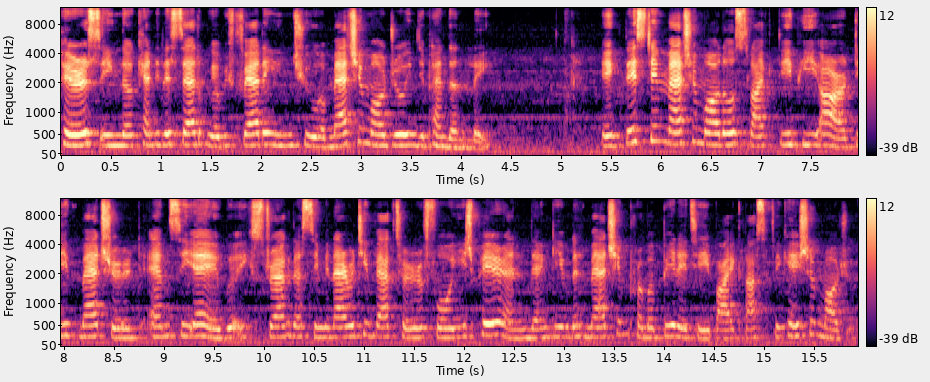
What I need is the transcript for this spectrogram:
pairs in the candidate set will be fed into a matching module independently. Existing matching models like DPR, Deep Matcher, MCA will extract the similarity vector for each pair and then give the matching probability by classification module.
